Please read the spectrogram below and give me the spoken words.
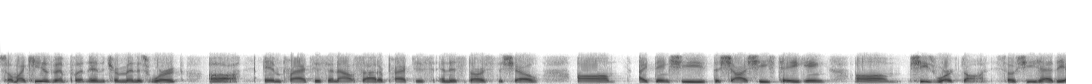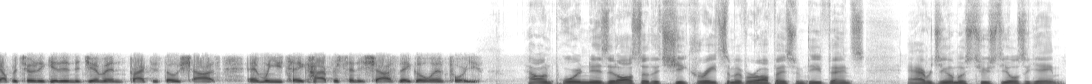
So Mykea's been putting in tremendous work uh, in practice and outside of practice, and it starts to show. Um, I think she's the shot she's taking. Um, she's worked on, so she's had the opportunity to get in the gym and practice those shots. And when you take high percentage shots, they go in for you how important is it also that she creates some of her offense from defense, averaging almost two steals a game?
